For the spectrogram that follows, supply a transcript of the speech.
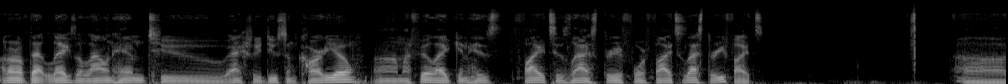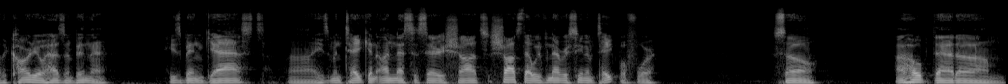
I don't know if that leg's allowing him to actually do some cardio. Um, I feel like in his fights, his last three or four fights, his last three fights, uh, the cardio hasn't been there. He's been gassed. Uh, he's been taking unnecessary shots, shots that we've never seen him take before. So, I hope that um,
